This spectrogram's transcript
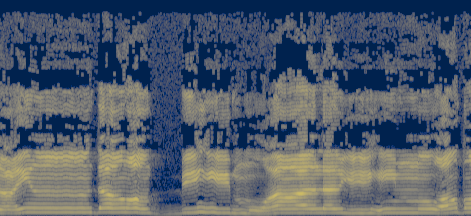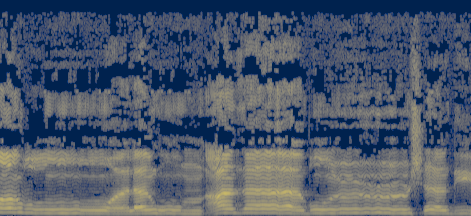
عند ربهم وعليهم غضب ولهم عذاب شديد.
